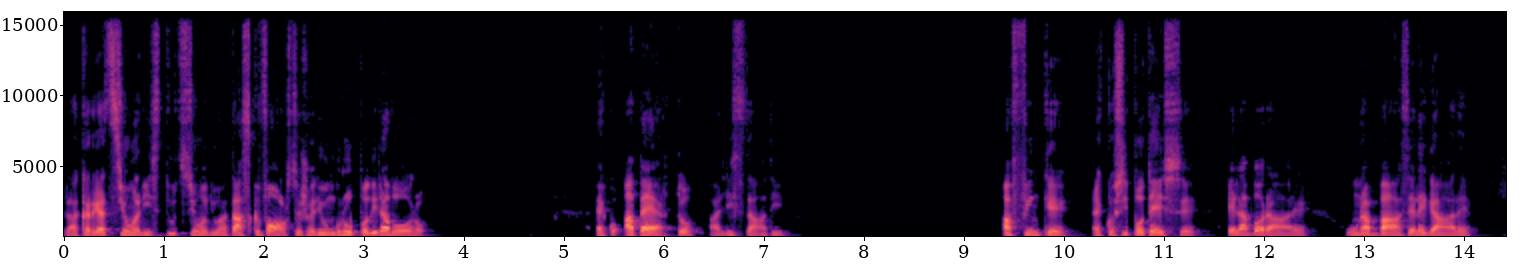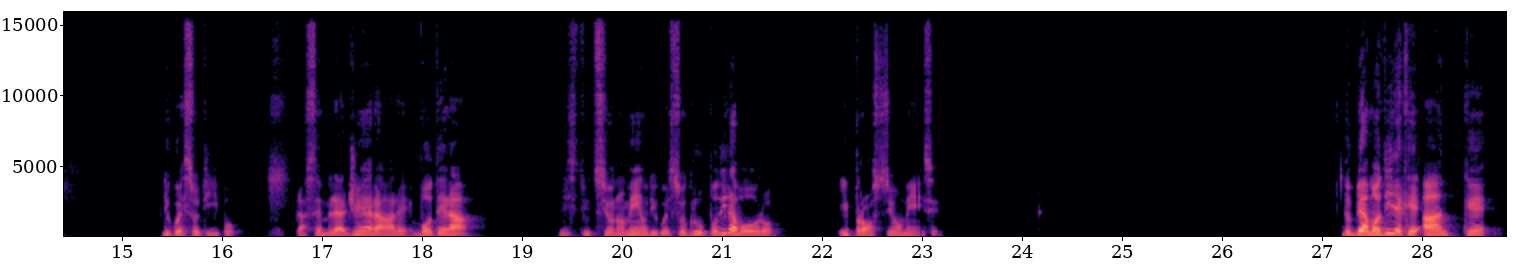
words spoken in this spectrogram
la creazione e l'istituzione di una task force, cioè di un gruppo di lavoro ecco, aperto agli stati affinché, ecco, si potesse elaborare una base legale di questo tipo. L'Assemblea Generale voterà l'istituzione o meno di questo gruppo di lavoro il prossimo mese. Dobbiamo dire che anche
